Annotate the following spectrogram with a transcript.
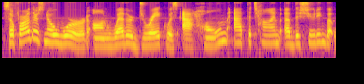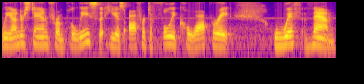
So far, there's no word on whether Drake was at home at the time of the shooting, but we understand from police that he has offered to fully cooperate with them.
